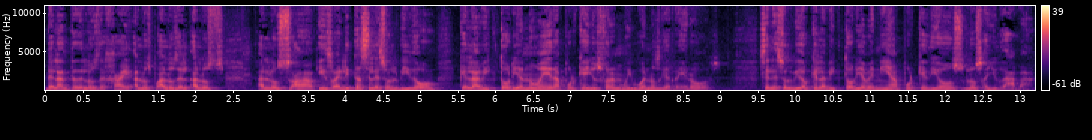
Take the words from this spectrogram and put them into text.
delante de los de Jai. A los, a los, a los, a los ah, israelitas se les olvidó que la victoria no era porque ellos fueran muy buenos guerreros. Se les olvidó que la victoria venía porque Dios los ayudaba.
